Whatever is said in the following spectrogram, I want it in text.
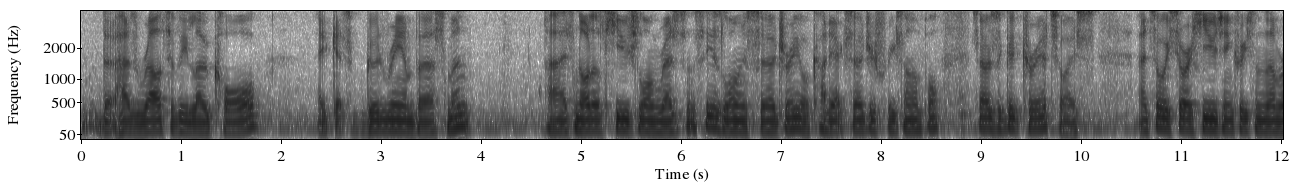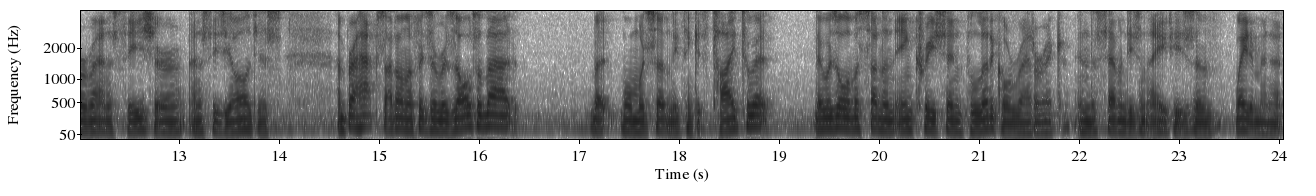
that has relatively low call, it gets good reimbursement. Uh, it's not a huge long residency as long as surgery or cardiac surgery, for example. So it was a good career choice. And so we saw a huge increase in the number of anesthesia anesthesiologists. And perhaps, I don't know if it's a result of that, but one would certainly think it's tied to it. There was all of a sudden an increase in political rhetoric in the 70s and 80s of, wait a minute,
